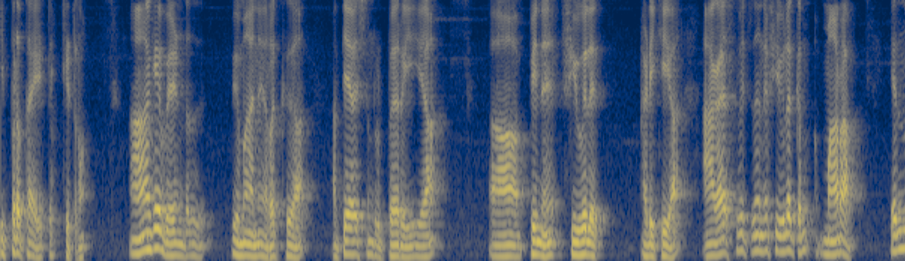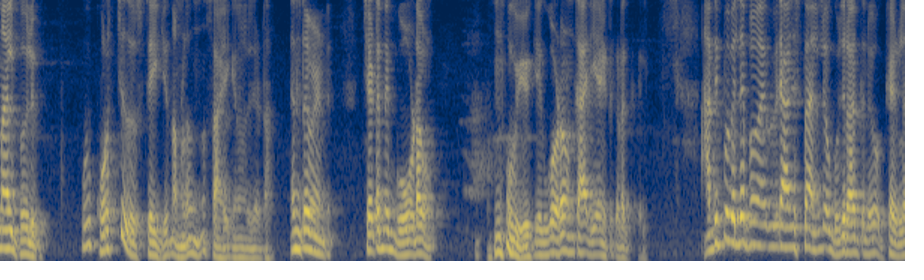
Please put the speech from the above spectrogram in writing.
ഇപ്പുറത്തായിട്ട് കിട്ടണം. ആകെ വേണ്ടത് വിമാനം ഇറക്കുക അത്യാവശ്യം റിപ്പയർ ചെയ്യുക പിന്നെ ഫ്യൂവൽ അടിക്കുക. ആകാശത്ത് വെച്ച് തന്നെ ഫ്യൂവലൊക്കെ മാറാം. എന്നാൽ പോലും കുറച്ച് ദിവസത്തേക്ക് നമ്മളൊന്ന് സഹായിക്കണമല്ലോ ചേട്ടാ. എന്താ വേണ്ടത്? ചേട്ടന്റെ ഗോഡൗൺ. ഒന്ന് ഉപയോഗിക്കുക ഗോഡൗൺ കാര്യമായിട്ട് കിടക്കുകയില്ല അതിപ്പോൾ വല്ല രാജസ്ഥാനിലോ ഗുജറാത്തിലോ ഒക്കെ ഉള്ള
